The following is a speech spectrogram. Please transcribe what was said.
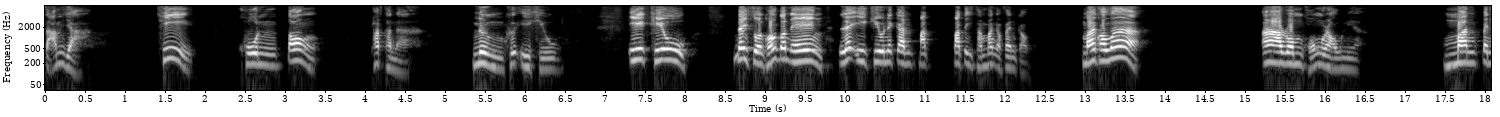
สามอย่าง ที่คุณต้องพัฒนาหนึ่งคือ EQ EQ ในส่วนของตนเองและ EQ ในการปฏิปฏิสัมพันธ์กับแฟนเก่า หมายความว่า อารมณ์ของเราเนี่ย มันเป็น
